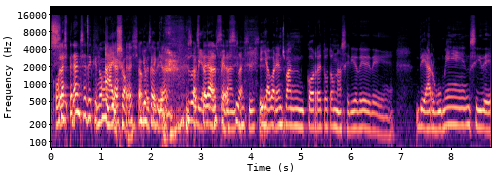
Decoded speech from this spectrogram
o sí. l'esperança de que no... Ah, això, això jo crec aviat. que més aviat l'esperança. Sí, sí, sí. I llavors van córrer tota una sèrie de, de d'arguments i de...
